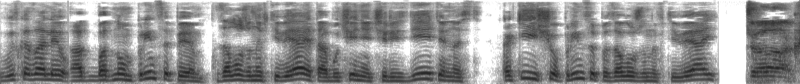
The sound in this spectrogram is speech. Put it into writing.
Вы сказали об одном принципе, заложенный в TVI, это обучение через деятельность. Какие еще принципы заложены в TVI? Так,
